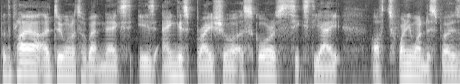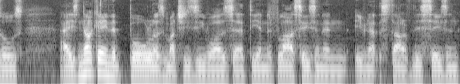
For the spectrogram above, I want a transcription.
But the player I do want to talk about next is Angus Brayshaw, a score of 68 off 21 disposals. Uh, he's not getting the ball as much as he was at the end of last season and even at the start of this season.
